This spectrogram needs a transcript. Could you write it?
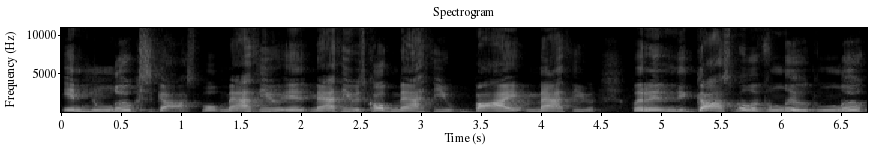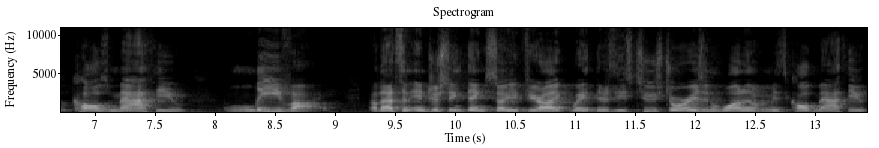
in Luke's gospel, Matthew is, Matthew is called Matthew by Matthew, but in the gospel of Luke, Luke calls Matthew Levi. Now that's an interesting thing. So if you're like, wait, there's these two stories, and one of them is called Matthew,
